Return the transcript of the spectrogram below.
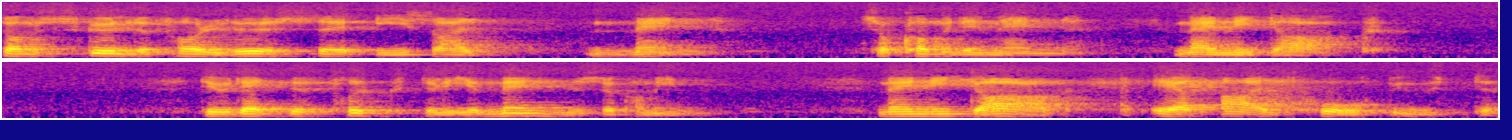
som skulle forløse Israel. Men så kommer det men. Men i dag Det er jo dette fryktelige mennet som kom inn. Men i dag er alt håp ute.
